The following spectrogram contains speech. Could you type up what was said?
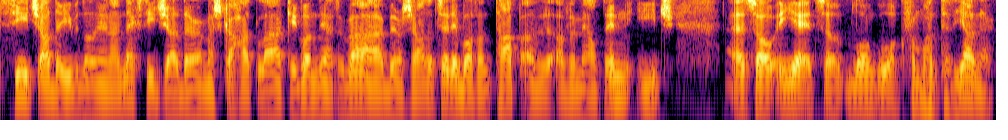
see each other even though they're not next to each other. Let's say they're both on top of, of a mountain each. Uh, so yeah, it's a long walk from one to the other.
